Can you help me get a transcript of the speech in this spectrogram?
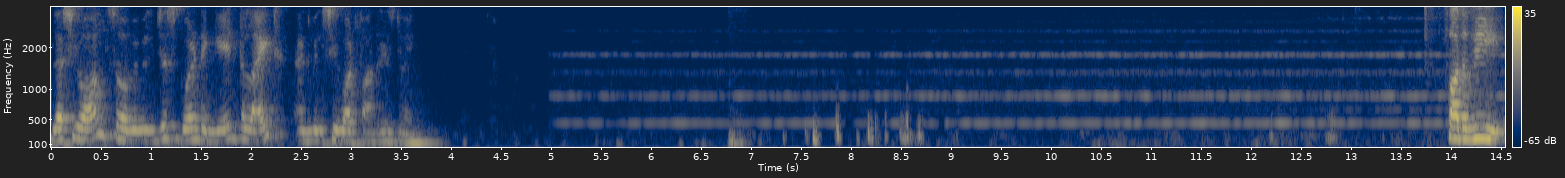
bless you all. So we will just go and engage the light and we'll see what Father is doing. Father, we,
